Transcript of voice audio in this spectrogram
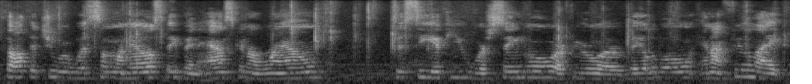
thought that you were with someone else. They've been asking around to see if you were single or if you were available. And I feel like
